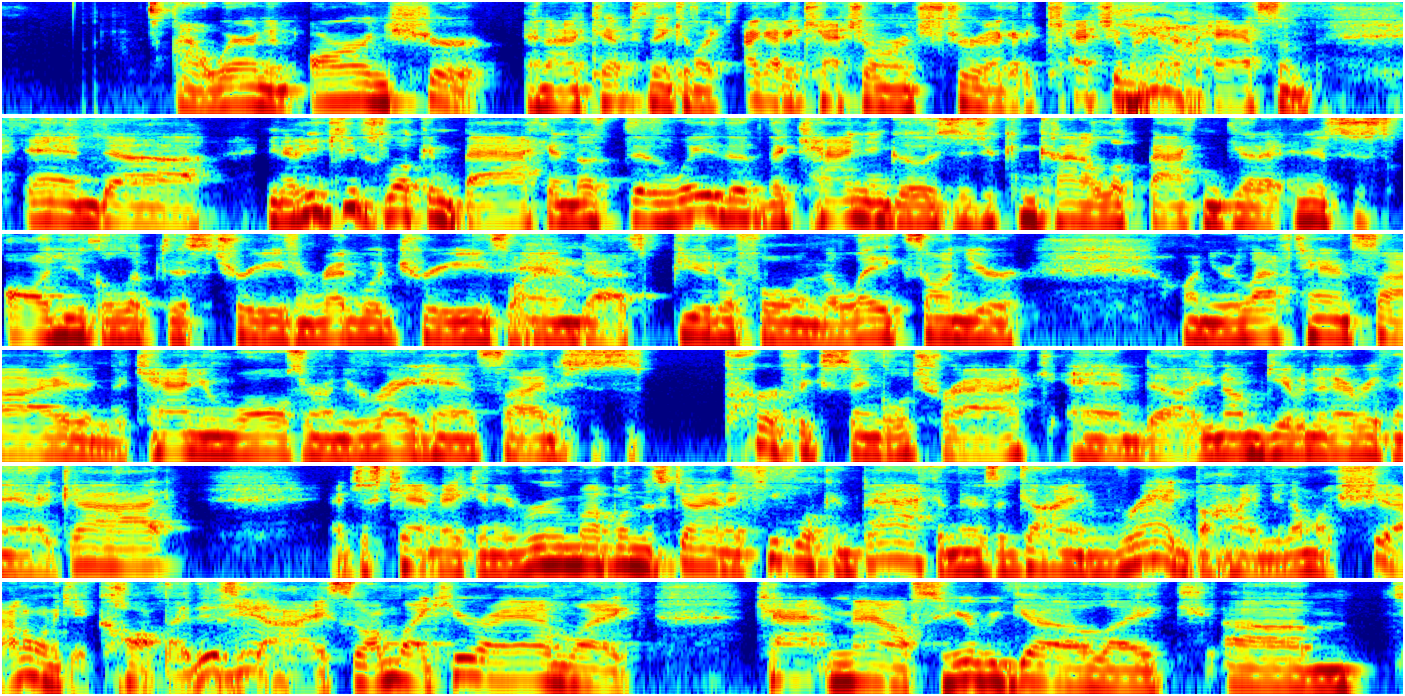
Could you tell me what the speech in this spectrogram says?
uh, wearing an orange shirt. And I kept thinking like, I got to catch orange shirt. I got to catch him. Yeah. I got to pass him. And, uh, you know, he keeps looking back and the, the way that the canyon goes is you can kind of look back and get it. And it's just all eucalyptus trees and redwood trees. Wow. And uh, it's beautiful. And the lake's on your, on your left-hand side and the canyon walls are on your right-hand side. And it's just perfect single track. And, uh, you know, I'm giving it everything I got. I just can't make any room up on this guy. And I keep looking back and there's a guy in red behind me. And I'm like, shit, I don't want to get caught by this yeah. guy. So I'm like, here I am, like cat and mouse. Here we go. Like, um,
